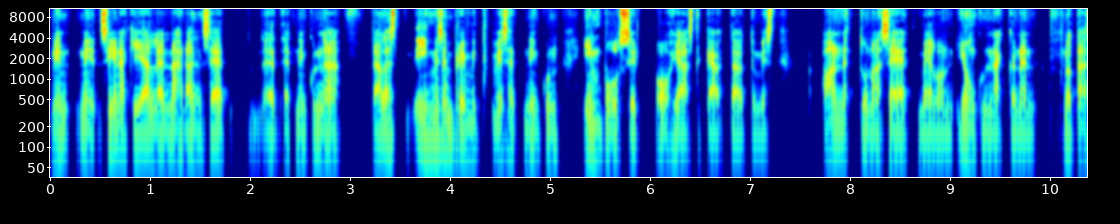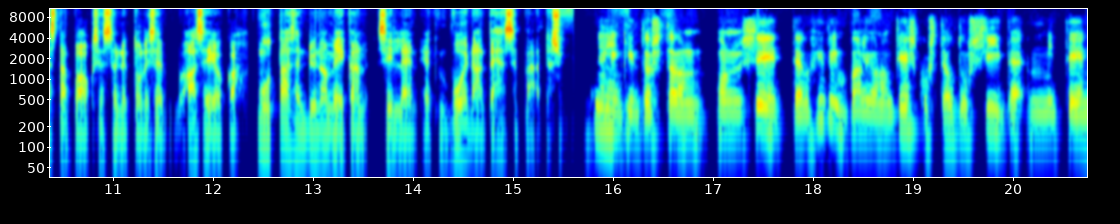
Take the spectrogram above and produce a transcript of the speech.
Niin, niin siinäkin jälleen nähdään se, että, että, että niin kuin nämä tällaiset ihmisen primitiiviset niin kuin impulssit ohjaa sitä käyttäytymistä annettuna se, että meillä on jonkunnäköinen no tässä tapauksessa nyt oli se ase, joka muuttaa sen dynamiikan silleen, että me voidaan tehdä se päätös. Mielenkiintoista on, on se, että hyvin paljon on keskusteltu siitä, miten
